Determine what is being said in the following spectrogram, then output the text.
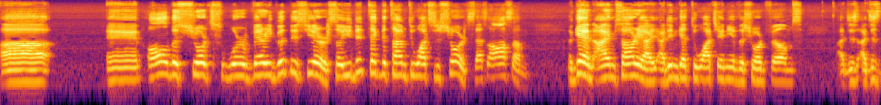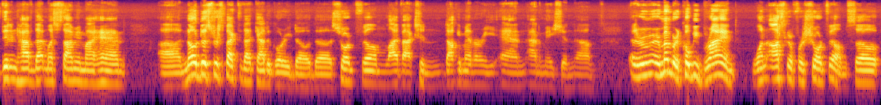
Uh, and all the shorts were very good this year. So you did take the time to watch the shorts. That's awesome. Again, I'm sorry I, I didn't get to watch any of the short films. I just I just didn't have that much time in my hand. Uh, no disrespect to that category though. The short film, live action, documentary, and animation. Um, remember, Kobe Bryant won Oscar for short film. So,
